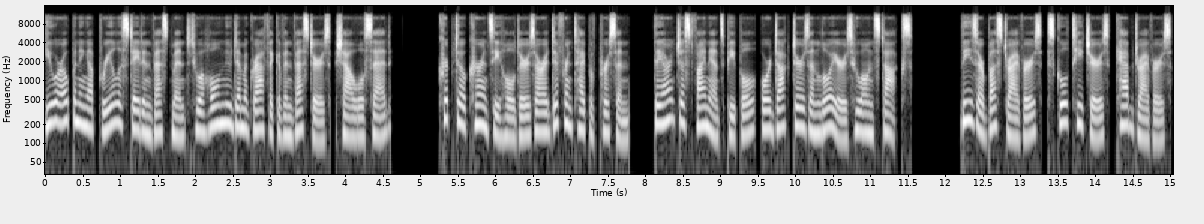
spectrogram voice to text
you are opening up real estate investment to a whole new demographic of investors, Shaoul said. Cryptocurrency holders are a different type of person. They aren't just finance people, or doctors and lawyers who own stocks. These are bus drivers, school teachers, cab drivers.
